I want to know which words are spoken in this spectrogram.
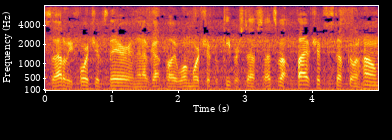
So that'll be four trips there. And then I've got probably one more trip of keeper stuff. So that's about five trips of stuff going home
